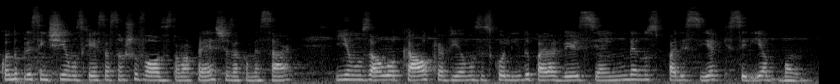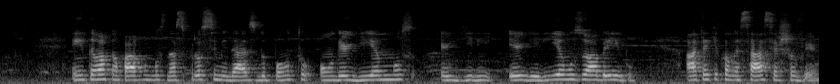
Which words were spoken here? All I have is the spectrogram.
Quando pressentíamos que a estação chuvosa estava prestes a começar, íamos ao local que havíamos escolhido para ver se ainda nos parecia que seria bom. Então acampávamos nas proximidades do ponto onde erguíamos, erguiri, ergueríamos o abrigo, até que começasse a chover.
